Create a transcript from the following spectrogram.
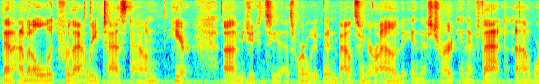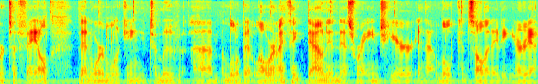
then I'm going to look for that retest down here. Um, you can see, that's where we've been bouncing around in this chart. And if that uh, were to fail, then we're looking to move um, a little bit lower. And I think down in this range here in that little consolidating area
